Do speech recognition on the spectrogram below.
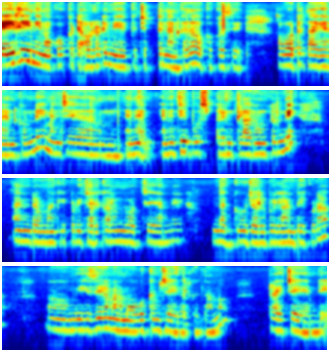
డైలీ నేను ఒక్కొక్కటి ఆల్రెడీ మీకు చెప్తున్నాను కదా! ఒక్కొక్కసి ఆ వాటర్ తాగారనుకోండి మంచిగా ఎన ఎనర్జీ బూస్ట్ డ్రింక్ లాగా ఉంటుంది. అండ్ మనకి ఇప్పుడు ఈ చలికాలంలో వచ్చేయన్నీ దగ్గు, జలుబు ఇలాంటివి కూడా ఈజీగా మనం ఓవర్‌కమ్ చేయగలుగుతాము. ట్రై చేయండి.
